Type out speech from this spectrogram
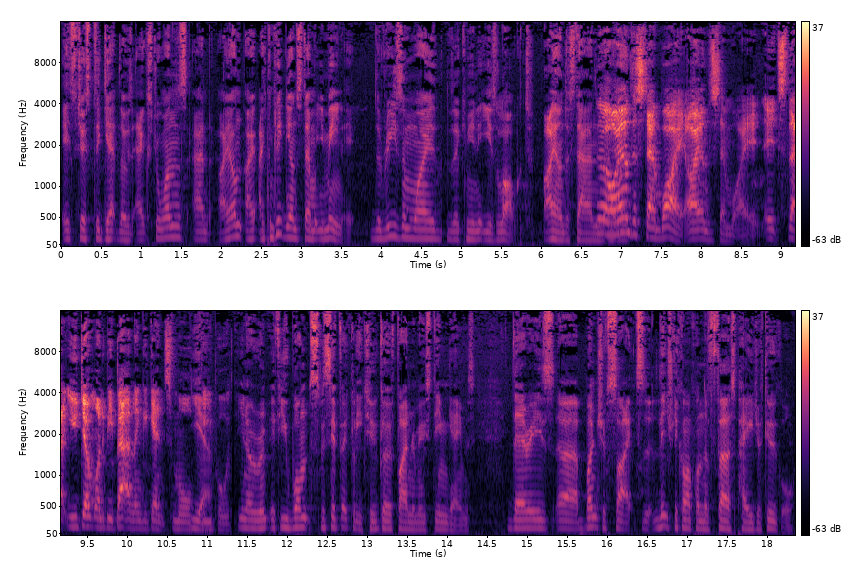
It's just to get those extra ones, and I un- I, I completely understand what you mean. It, the reason why the community is locked, I understand. No, I understand why. I understand why. It, it's that you don't want to be battling against more Yeah, people. you know, if you want specifically to go find remove Steam games, there is a bunch of sites that literally come up on the first page of Google.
